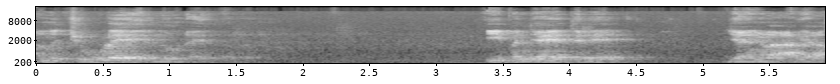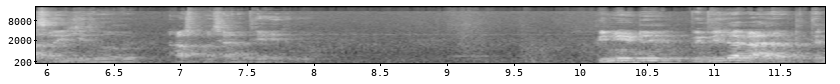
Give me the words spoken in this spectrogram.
അന്ന് ചൂളയായിരുന്നു ഉണ്ടായിരുന്നത്. ഈ പഞ്ചായത്തിലെ ജനങ്ങൾ ആകെ ആശ്രയിച്ചിരുന്നത് ആ ശ്മശാനത്തെയായിരുന്നു. പിന്നീട് വിവിധ കാലഘട്ടത്തിൽ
